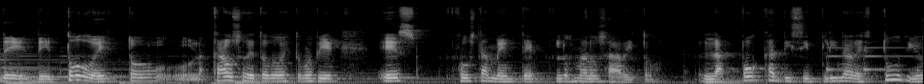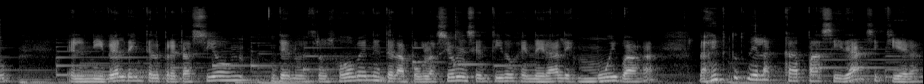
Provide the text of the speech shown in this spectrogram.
de, todo esto, la causa de todo esto más bien, es justamente los malos hábitos, la poca disciplina de estudio, el nivel de interpretación de nuestros jóvenes, de la población en sentido general es muy baja. La gente no tiene la capacidad siquiera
